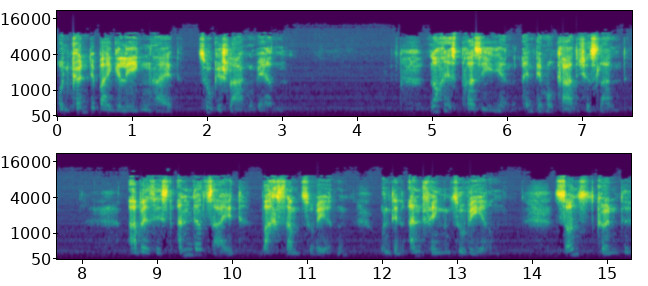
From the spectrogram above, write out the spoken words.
und könnte bei Gelegenheit zugeschlagen werden. Noch ist Brasilien ein demokratisches Land, aber es ist an der Zeit, wachsam zu werden und den Anfängen zu wehren. Sonst könnte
